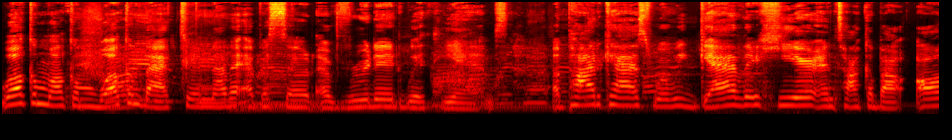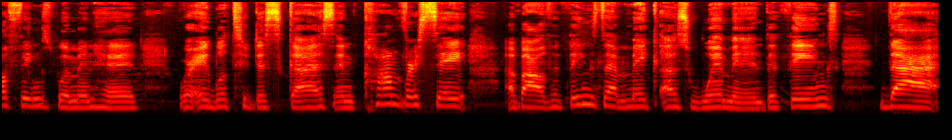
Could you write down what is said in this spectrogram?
Welcome, welcome, welcome back to another episode of Rooted with Yams, a podcast where we gather here and talk about all things womanhood. We're able to discuss and conversate about the things that make us women, the things that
